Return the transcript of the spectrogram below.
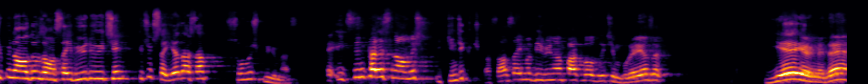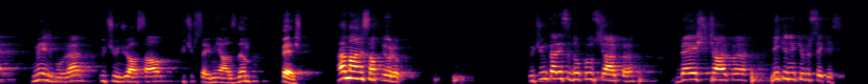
Küpünü aldığım zaman sayı büyüdüğü için küçük sayı yazarsam sonuç büyümez. E, x'in karesini almış. ikinci küçük asal sayımı birbirinden farklı olduğu için buraya yazar. Y yerine de mecburen üçüncü asal küçük sayımı yazdım. 5. Hemen hesaplıyorum. 3'ün karesi 9 çarpı 5 çarpı 2'nin kübü 8.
